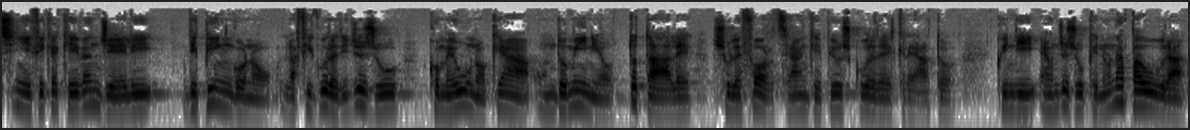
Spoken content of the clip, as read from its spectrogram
significa che i Vangeli dipingono la figura di Gesù come uno che ha un dominio totale sulle forze anche più oscure del creato. Quindi è un Gesù che non ha paura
